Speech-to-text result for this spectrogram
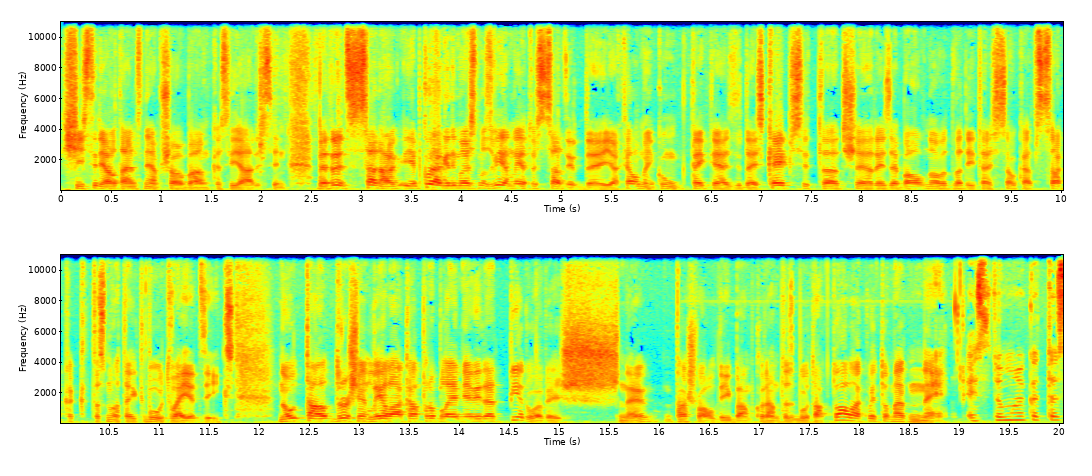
Šis ir jautājums neapšaubām, kas jārisina. Bet, redziet, sanāk, jebkurā gadījumā vismaz vienu lietu es sadzirdēju. Ja Helmēņa kunga teiktajā es dzirdēju skepsi, tad šajā reizē balvu novadu vadītājs savukārt saka, ka tas noteikti būtu vajadzīgs. Nu, tā droši vien lielākā problēma jau ir ar pierobežu pašvaldībām, kurām tas būtu aktuālāk, vai tomēr nē? Es domāju, ka tas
